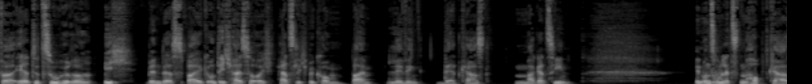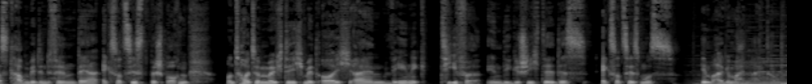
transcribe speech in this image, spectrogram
Verehrte Zuhörer, ich bin der Spike und ich heiße euch herzlich willkommen beim Living Deadcast Magazin. In unserem letzten Hauptcast haben wir den Film Der Exorzist besprochen und heute möchte ich mit euch ein wenig tiefer in die Geschichte des Exorzismus im Allgemeinen eintauchen.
